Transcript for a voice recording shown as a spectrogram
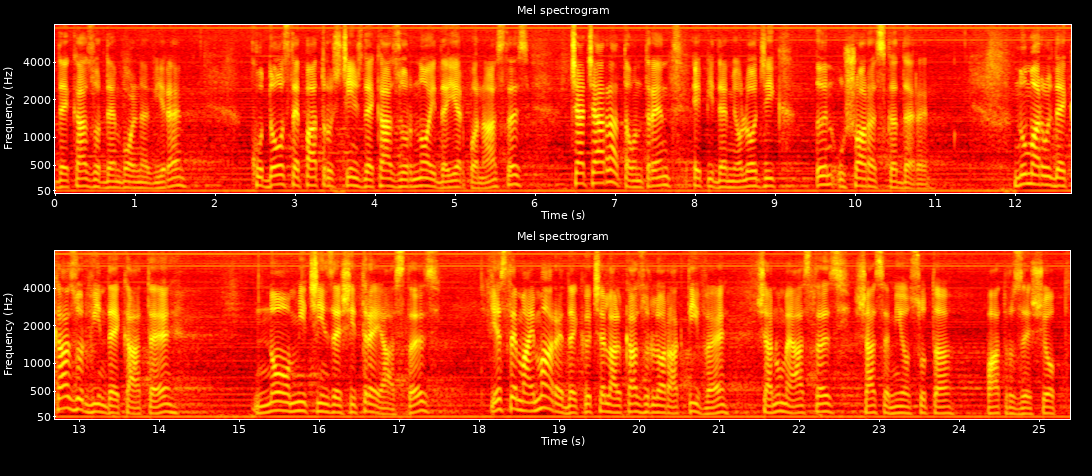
de cazuri de îmbolnăvire, cu 245 de cazuri noi de ieri până astăzi, ceea ce arată un trend epidemiologic în ușoară scădere. Numărul de cazuri vindecate, 9053 astăzi, este mai mare decât cel al cazurilor active, și anume astăzi 6148.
